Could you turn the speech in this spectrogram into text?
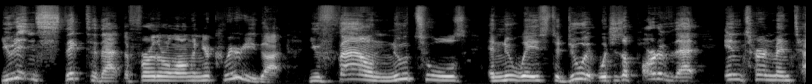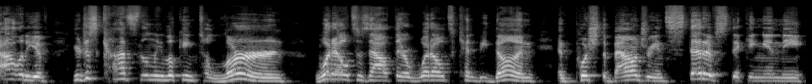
You didn't stick to that the further along in your career you got. You found new tools and new ways to do it, which is a part of that intern mentality of you're just constantly looking to learn what else is out there, what else can be done, and push the boundary instead of sticking in the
